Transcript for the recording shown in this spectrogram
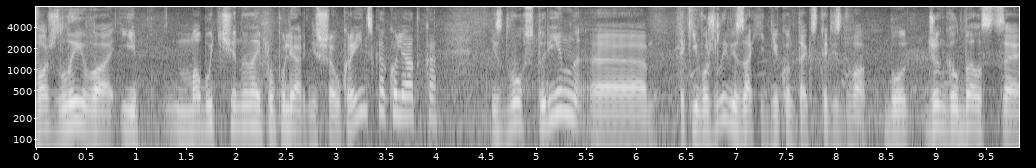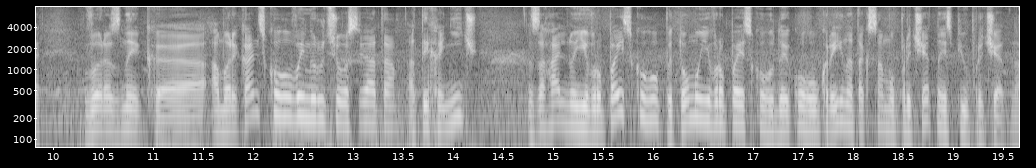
важлива і, мабуть, чи не найпопулярніша українська колядка. І з двох сторін е, такі важливі західні контексти Різдва. Бо Джингл Белс це виразник е, американського виміру цього свята, а тиха ніч загальноєвропейського, питому європейського, до якого Україна так само причетна і співпричетна.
